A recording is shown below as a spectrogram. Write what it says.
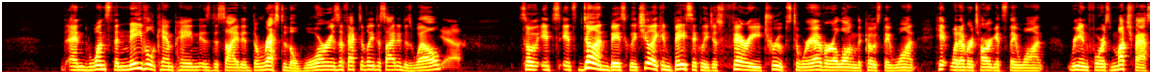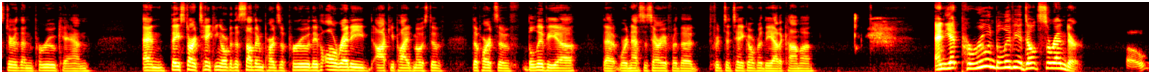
And once the naval campaign is decided, the rest of the war is effectively decided as well. yeah. So it's it's done basically. Chile can basically just ferry troops to wherever along the coast they want, hit whatever targets they want, reinforce much faster than Peru can. And they start taking over the southern parts of Peru. They've already occupied most of the parts of Bolivia that were necessary for the for to take over the Atacama. And yet Peru and Bolivia don't surrender. Oh,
